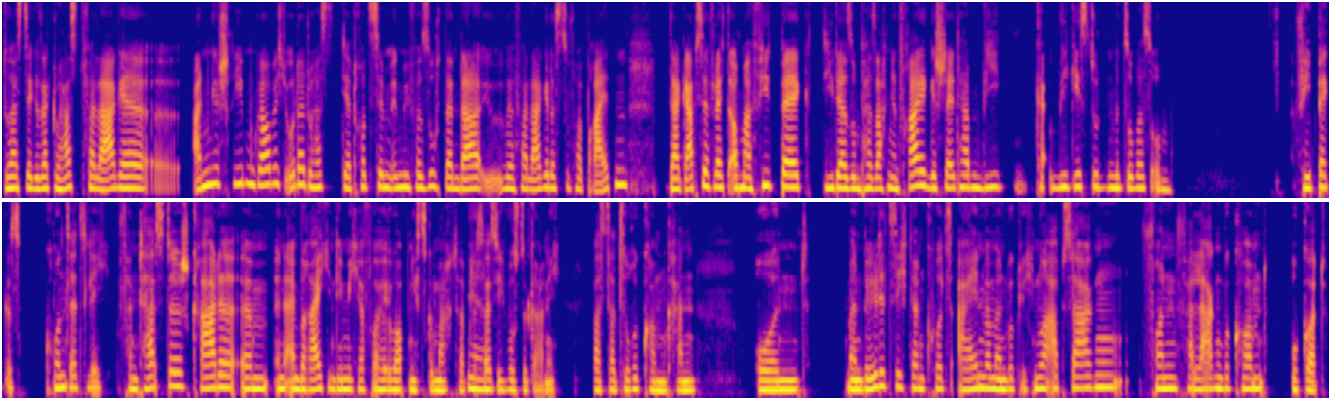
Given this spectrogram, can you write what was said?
du hast ja gesagt, du hast Verlage äh, angeschrieben, glaube ich, oder? Du hast ja trotzdem irgendwie versucht, dann da über Verlage das zu verbreiten. Da gab es ja vielleicht auch mal Feedback, die da so ein paar Sachen in Frage gestellt haben. Wie, wie gehst du mit sowas um? Feedback ist grundsätzlich fantastisch, gerade ähm, in einem Bereich, in dem ich ja vorher überhaupt nichts gemacht habe. Das ja. heißt, ich wusste gar nicht, was da zurückkommen kann. Und man bildet sich dann kurz ein, wenn man wirklich nur Absagen von Verlagen bekommt, oh Gott,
